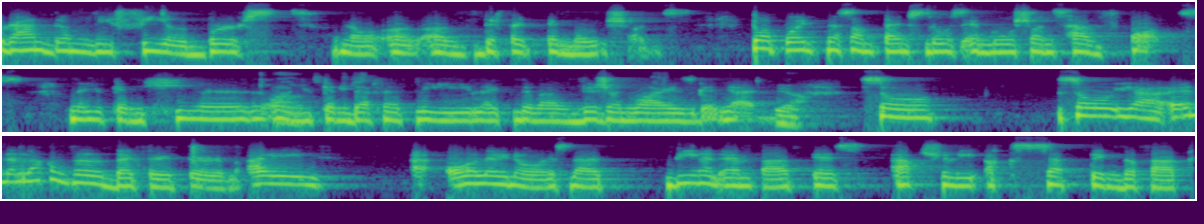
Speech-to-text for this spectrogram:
randomly feel bursts you know, of, of different emotions. To a point na sometimes those emotions have thoughts na you can hear or Ah, you can definitely like diba, vision wise ganyan. Yeah. so so yeah in a lack of a better term I- all i know is that being an empath is actually accepting the fact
